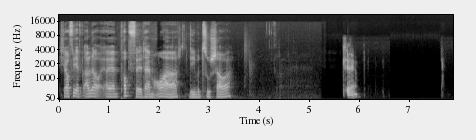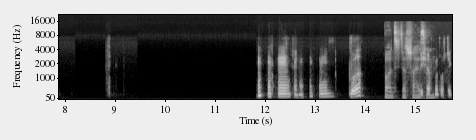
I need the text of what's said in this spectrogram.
Ich hoffe, ihr habt alle euren Popfilter im Ohr, liebe Zuschauer. Okay. Boah, sich das ich scheiße hab an. mir durch die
